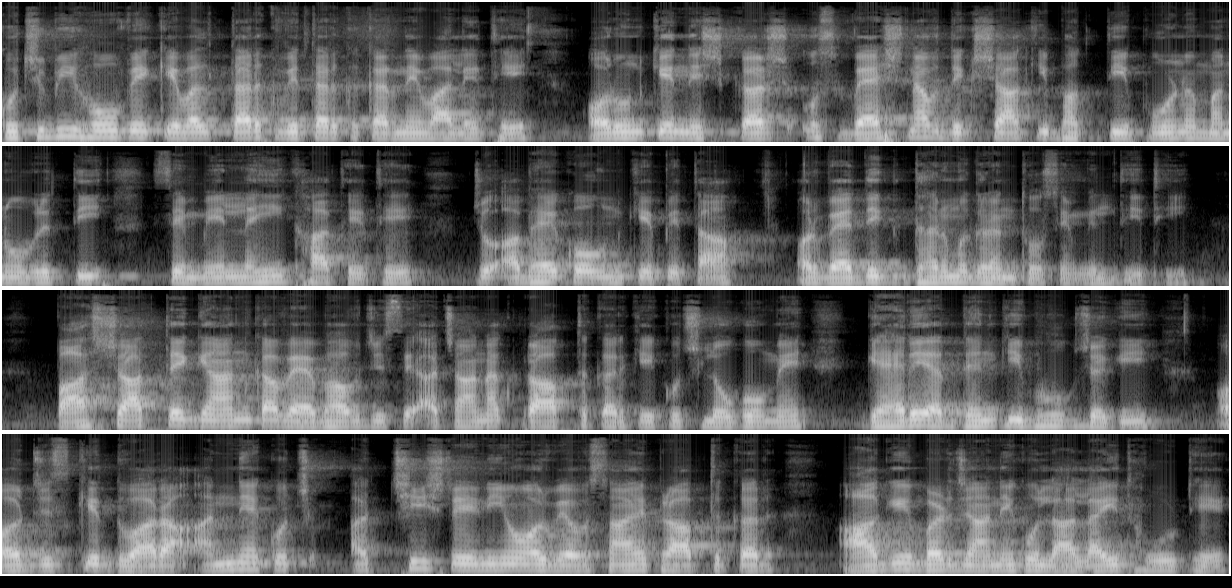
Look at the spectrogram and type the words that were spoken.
कुछ भी हो, वे केवल तर्क वितर्क करने वाले थे और उनके निष्कर्ष उस वैष्णव दीक्षा की भक्तिपूर्ण मनोवृत्ति से मेल नहीं खाते थे, जो अभय को उनके पिता और वैदिक धर्म ग्रंथों से मिलती थी। पाश्चात्य ज्ञान का वैभव जिसे अचानक प्राप्त करके कुछ लोगों में गहरे अध्ययन की भूख जगी और जिसके द्वारा अन्य कुछ अच्छी श्रेणियों और व्यवसाय प्राप्त कर आगे बढ़ जाने को लालायित हो उठे,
